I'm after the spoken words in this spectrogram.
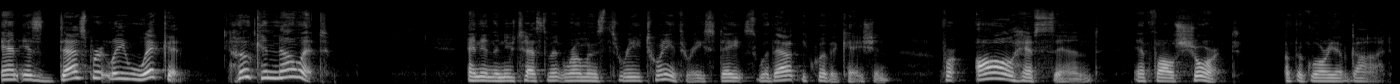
and is desperately wicked. Who can know it? And in the New Testament, Romans 3:23 states without equivocation, "For all have sinned and fall short of the glory of God."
